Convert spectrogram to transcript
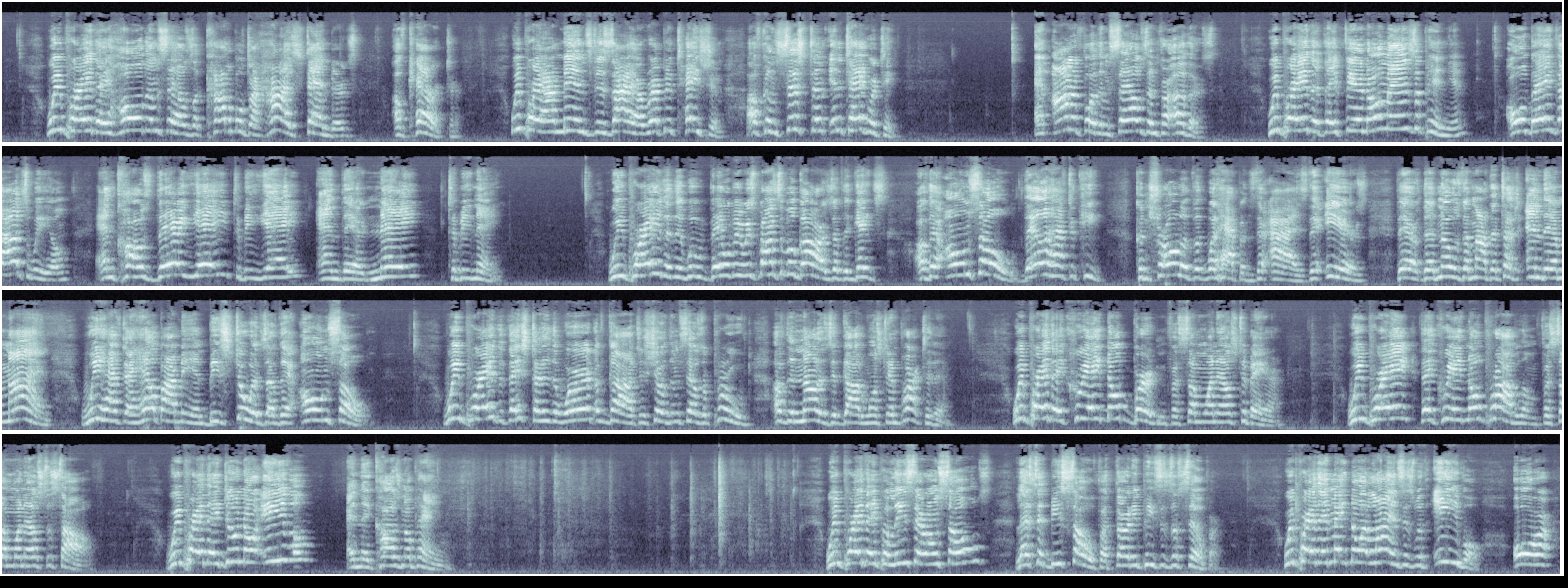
We pray they hold themselves accountable to high standards of character. We pray our men's desire a reputation of consistent integrity and honor for themselves and for others. We pray that they fear no man's opinion, obey God's will, and cause their yea to be yea and their nay to be nay. We pray that they will, be responsible guards of the gates of their own soul. They'll have to keep control of what happens, their eyes, their ears, their, their nose, their mouth, their touch, and their mind. We have to help our men be stewards of their own soul. We pray that they study the Word of God to show themselves approved of the knowledge that God wants to impart to them. We pray they create no burden for someone else to bear. We pray they create no problem for someone else to solve. We pray they do no evil and they cause no pain. We pray they police their own souls, lest it be sold for 30 pieces of silver. We pray they make no alliances with evil or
